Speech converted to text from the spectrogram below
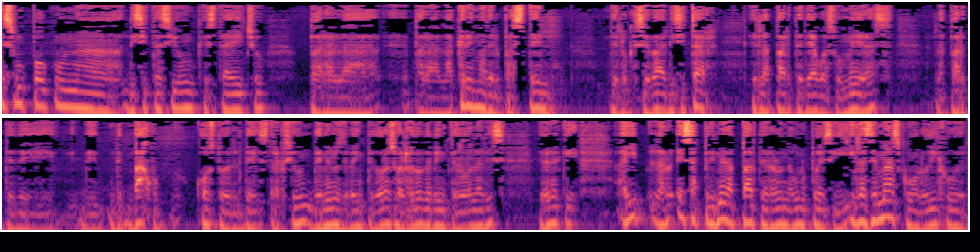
es un poco una licitación que está hecho para la, para la crema del pastel de lo que se va a licitar. Es la parte de aguas someras, la parte de, bajo costo de, extracción de menos de 20 dólares o alrededor de 20 dólares. De verdad que ahí esa primera parte de la ronda uno puede seguir. Y las demás, como lo dijo el,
